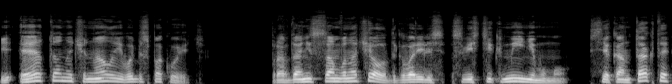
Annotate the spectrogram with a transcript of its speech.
и это начинало его беспокоить. Правда, они с самого начала договорились свести к минимуму все контакты,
